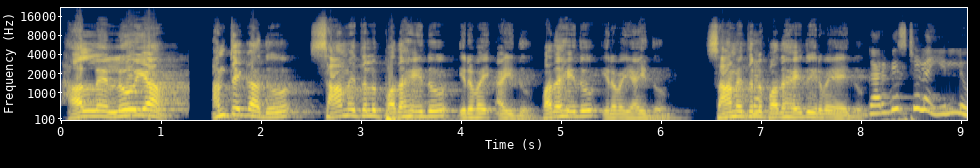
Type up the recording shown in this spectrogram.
హల్లెలూయా. అంతేకాదు సామెతలు పదహైదు ఇరవై ఐదు. పదహైదు ఇరవై ఐదు. సామెతలు పదహైదు ఇరవై ఐదు గర్విష్ఠుల ఇల్లు.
